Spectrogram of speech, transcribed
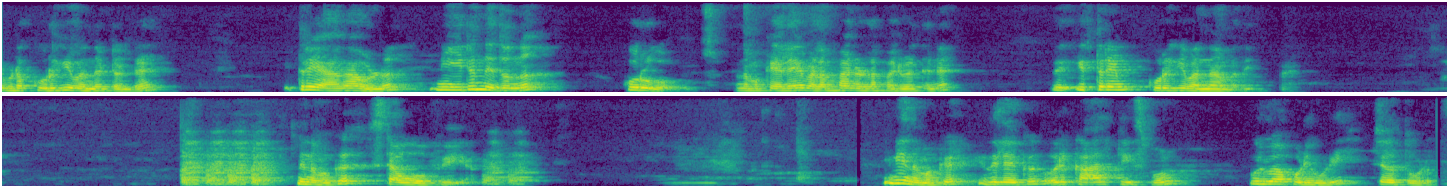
ഇവിടെ കുറുകി വന്നിട്ടുണ്ട്. ഇത്രയേ ആകാവുള്ളൂ. ഇനി ഇരുന്ന് ഇതൊന്ന് കുറുകും. നമുക്ക് ഇലയെ വിളമ്പാനുള്ള പരുവത്തിന് ഇത്രയും കുറുകി വന്നാൽ മതി. ഇനി നമുക്ക് സ്റ്റൗ ഓഫ് ചെയ്യാം. ഇനി നമുക്ക് ഇതിലേക്ക് ഒരു കാൽ ടീസ്പൂൺ ഉലുവാപ്പൊടി കൂടി ചേർത്ത് കൊടുക്കും.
